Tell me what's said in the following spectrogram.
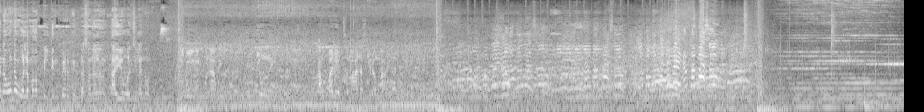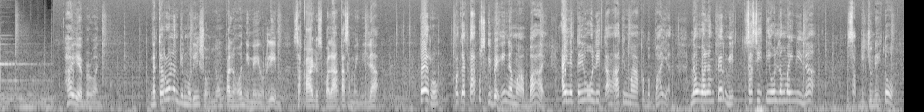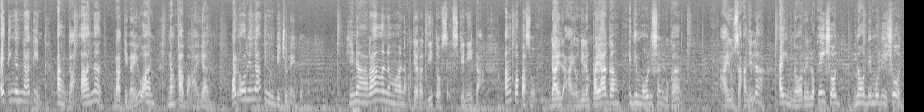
Una-una, wala mga building permit. Nasa na lang ng tayuan sila noon. hinihingi po namin yung ang palit sa mga nasirang bahay natin. Hi everyone! Nagkaroon ng demolition noong panahon ni Mayor Lim sa Carlos Palangka sa Maynila. Pero pagkatapos gibain ang mga bahay ay nagtayo ulit ang ating mga kababayan na walang permit sa City Hall ng Maynila. Sa video na ito ay tingnan natin ang daanan na tinayuan ng kabahayan. Panoorin natin ang video na ito. Hinaharangan ng mga nakatira dito sa Eskinita ang papasok dahil ayaw nilang payagang i-demolish ang lugar. Ayon sa kanila ay no relocation, no demolition.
